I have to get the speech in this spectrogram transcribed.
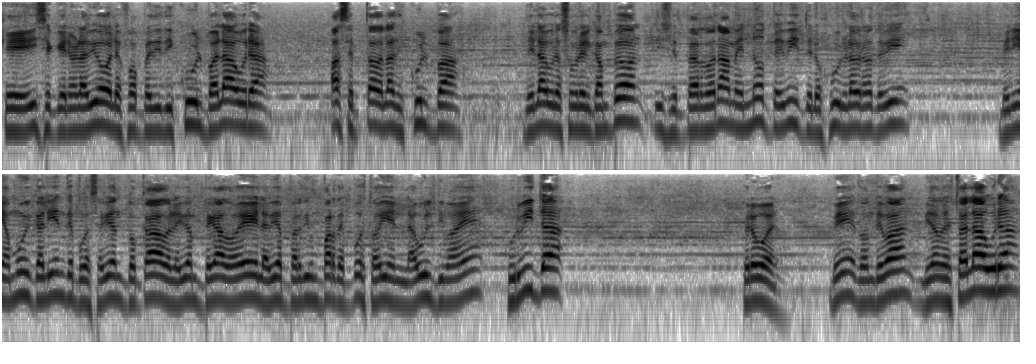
Que dice que no la vio, le fue a pedir disculpa a Laura. Ha aceptado la disculpa de Laura sobre el campeón. Dice, perdóname, no te vi, te lo juro, Laura, no te vi. Venía muy caliente porque se habían tocado, le habían pegado a él, había perdido un par de puestos ahí en la última, ¿eh? Curvita. Pero bueno, ve dónde van, mira dónde está Laura.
